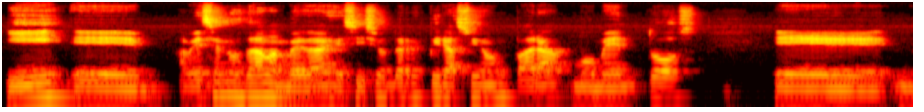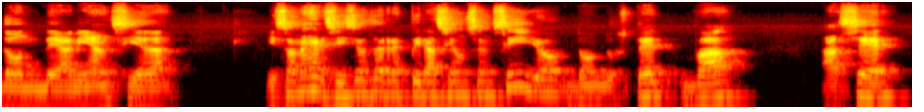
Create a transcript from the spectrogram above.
y eh, a veces nos daban, ¿verdad?, ejercicios de respiración para momentos donde había ansiedad. Y son ejercicios de respiración sencillos donde usted va hacer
